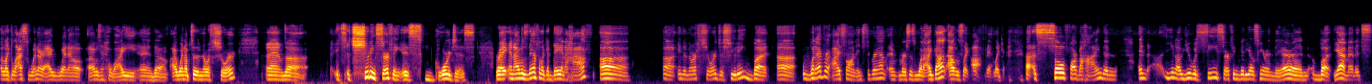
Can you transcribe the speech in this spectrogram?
like last winter I went out I was in Hawaii and um, I went up to the North Shore and uh it's, it's shooting surfing is gorgeous right and I was there for like a day and a half uh uh, in the North Shore just shooting, but uh, whatever I saw on Instagram and versus what I got, I was like, oh man, like uh, so far behind, and and uh, you know you would see surfing videos here and there, and but yeah, man, it's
